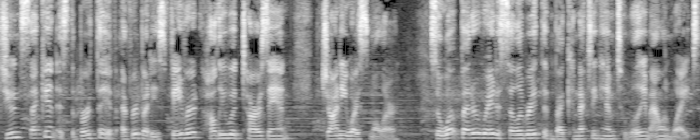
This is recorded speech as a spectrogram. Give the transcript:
June 2nd is the birthday of everybody's favorite Hollywood Tarzan, Johnny Weissmuller. So, what better way to celebrate than by connecting him to William Allen White?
